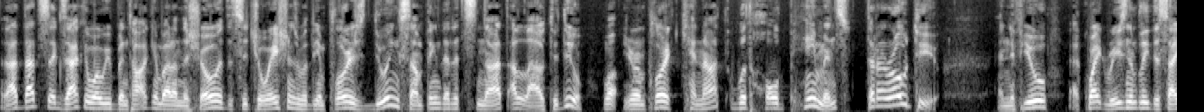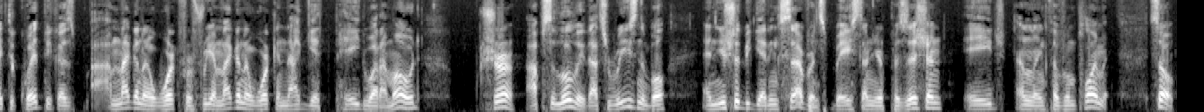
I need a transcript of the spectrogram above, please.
That, that's exactly what we've been talking about on the show, the situations where the employer is doing something that it's not allowed to do. Well, your employer cannot withhold payments that are owed to you. And if you uh, quite reasonably decide to quit because I'm not going to work for free, I'm not going to work and not get paid what I'm owed, sure, absolutely, that's reasonable. And you should be getting severance based on your position, age, and length of employment. So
